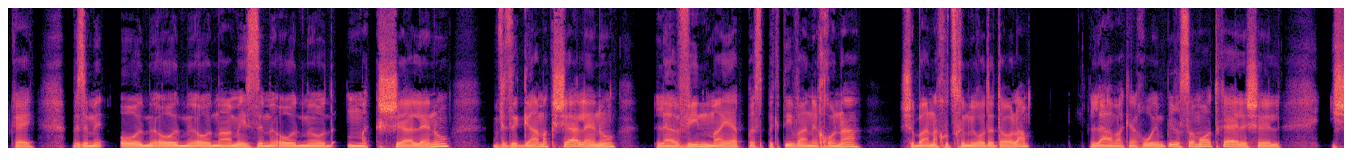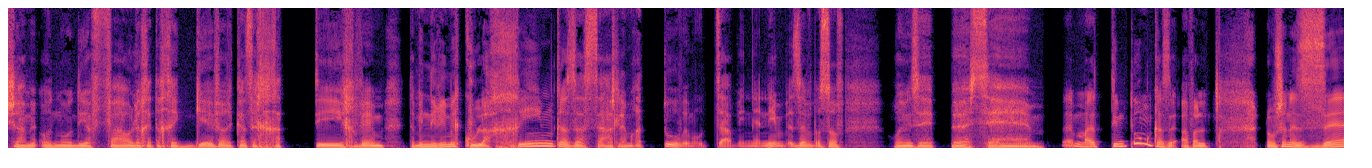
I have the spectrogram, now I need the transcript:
אוקיי? Okay? וזה מאוד מאוד מאוד מעמיס, זה מאוד מאוד מקשה עלינו, וזה גם מקשה עלינו להבין מהי הפרספקטיבה הנכונה שבה אנחנו צריכים לראות את העולם. למה? כי אנחנו רואים פרסומות כאלה של אישה מאוד מאוד יפה הולכת אחרי גבר כזה חתיך והם תמיד נראים מקולחים כזה השיער שלהם רטוב ומעוצב עניינים וזה ובסוף רואים איזה פסם טמטום כזה אבל לא משנה זה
